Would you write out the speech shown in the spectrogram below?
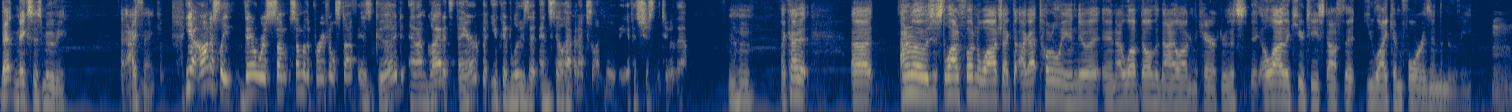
That makes this movie, I think. Yeah, honestly, there was some some of the peripheral stuff is good, and I'm glad it's there. But you could lose it and still have an excellent movie if it's just the two of them. hmm I kind of, uh, I don't know. It was just a lot of fun to watch. I, I got totally into it, and I loved all the dialogue and the characters. It's a lot of the QT stuff that you like him for is in the movie, Hmm.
